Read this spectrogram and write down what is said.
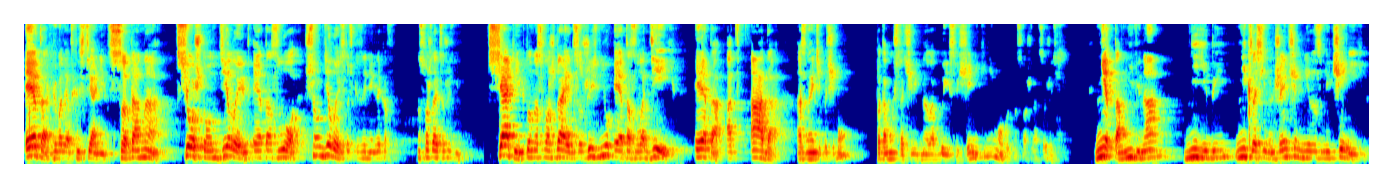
Это, говорят христиане, сатана. Все, что он делает, это зло. Что он делает с точки зрения греков? Наслаждается жизнью. Всякий, кто наслаждается жизнью, это злодей. Это от ада. А знаете почему? Потому что, очевидно, рабы и священники не могут наслаждаться жизнью. Нет там ни вина, ни еды, ни красивых женщин, ни развлечений.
